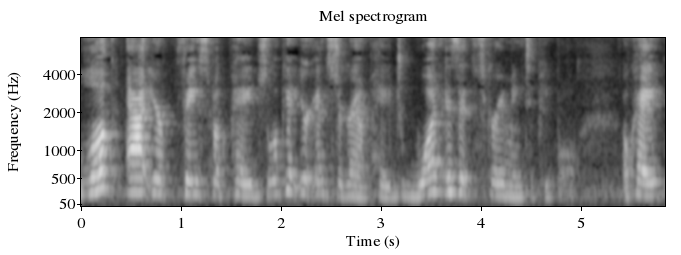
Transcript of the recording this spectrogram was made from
look at your facebook page. Look at your instagram page. What is it screaming to people? Okay?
